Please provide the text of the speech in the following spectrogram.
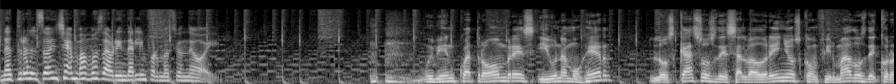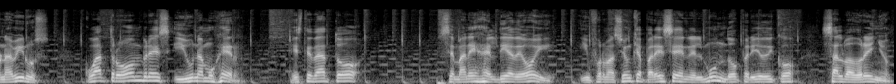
Natural Sunshine vamos a brindar la información de hoy. Muy bien, cuatro hombres y una mujer. Los casos de salvadoreños confirmados de coronavirus. Cuatro hombres y una mujer. Este dato se maneja el día de hoy. Información que aparece en El Mundo, periódico salvadoreño.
